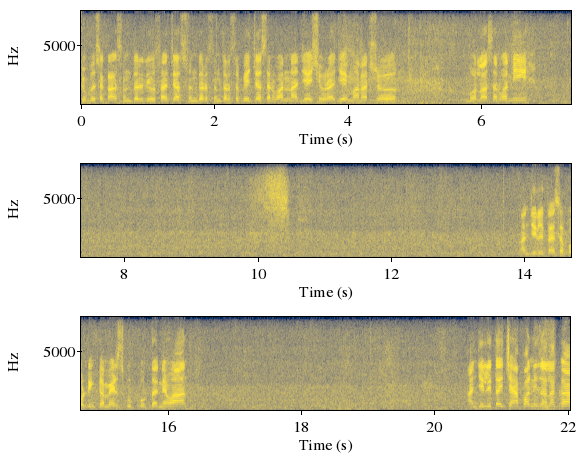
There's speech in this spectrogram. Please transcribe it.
शुभ सकाळ सुंदर दिवसाच्या सुंदर सुंदर शुभेच्छा सर्वांना. जय शिवराय जय महाराष्ट्र. बोला सर्वांनी. अंजलीताई सपोर्टिंग कमेंट्स खूप खूप धन्यवाद. अंजलीताई चहा पाणी झाला का?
